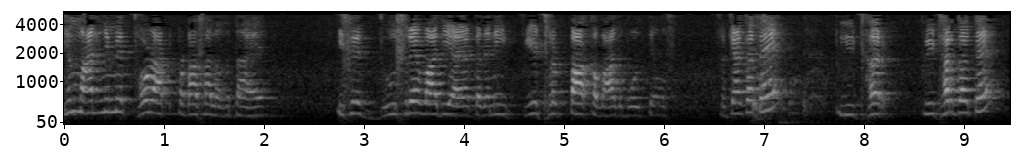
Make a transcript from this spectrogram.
यह मानने में थोड़ा अटपटा सा लगता है। इसलिए दूसरे वादी आया, कहते नहीं, पीठर पाकवाद बोलते हैं उसको तो क्या कहते हैं? पीठर। पीठर कहते हैं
